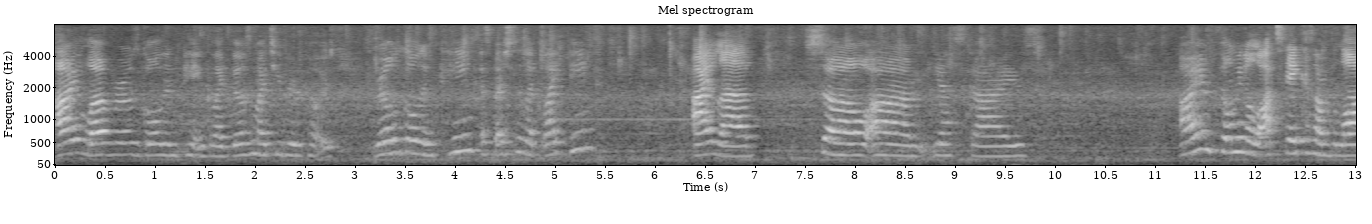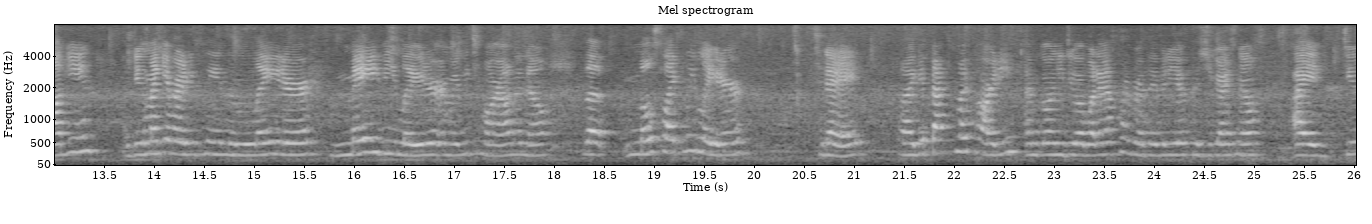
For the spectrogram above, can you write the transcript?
I love rose gold and pink. Like those are my two favorite colors. Rose gold and pink, especially like light pink. I love. So, um, yes guys. I am filming a lot today because I'm vlogging. I'm doing my get ready clean then later, maybe later or maybe tomorrow, I don't know. But most likely later today, when I get back to my party, I'm going to do a what I got for my birthday video because you guys know I do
